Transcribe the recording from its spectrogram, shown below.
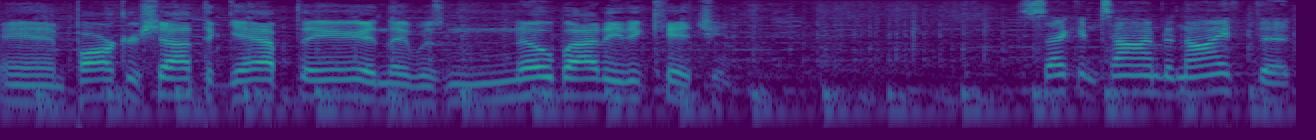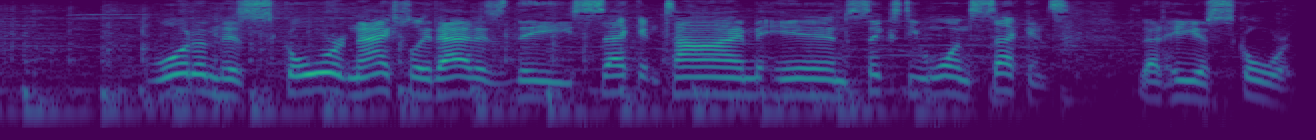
And Parker shot the gap there, and there was nobody to catch him. Second time tonight that Woodham has scored, and actually, that is the second time in 61 seconds that he has scored.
